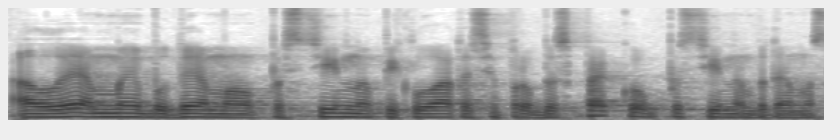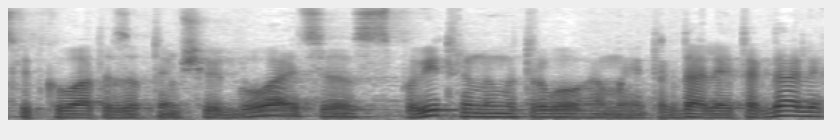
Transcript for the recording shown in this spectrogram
Але ми будемо постійно піклуватися про безпеку, постійно будемо слідкувати за тим, що відбувається з повітряними тривогами і так далі. І так далі.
